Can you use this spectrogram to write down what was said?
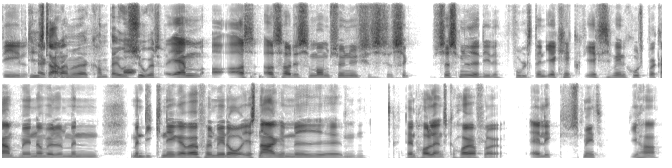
del De starter med at komme bagud 7-1. Jamen, og, og, og, så er det som om Sønderjyske, så, så, så smider de det fuldstændig. Jeg kan, ikke, jeg kan simpelthen ikke huske, hvad kampen ender vel, men, men de knækker i hvert fald midt over. Jeg snakkede med øh, den hollandske højrefløj, Alex Schmidt, de har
